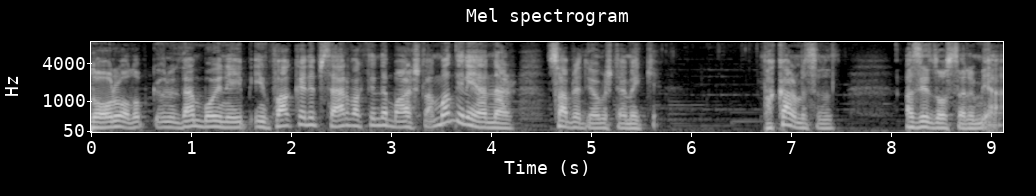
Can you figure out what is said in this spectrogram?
Doğru olup gönülden boyun eğip infak edip seher vaktinde bağışlanma dileyenler sabrediyormuş demek ki. Bakar mısınız? Aziz dostlarım ya.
